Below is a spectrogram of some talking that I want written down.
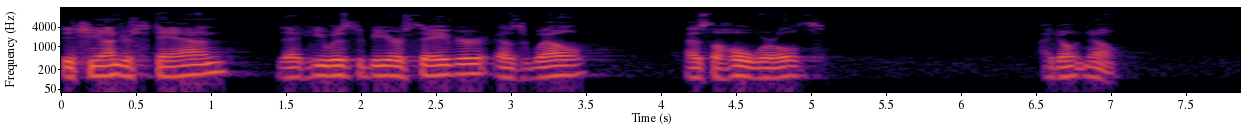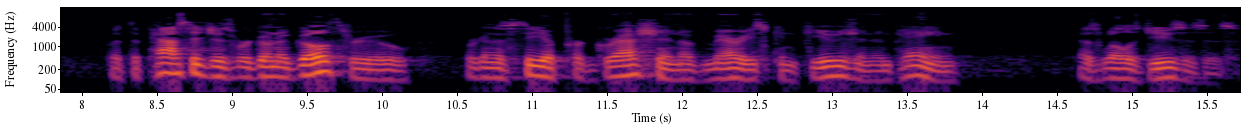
Did she understand that he was to be her Savior as well as the whole world's? I don't know. But the passages we're going to go through, we're going to see a progression of Mary's confusion and pain as well as Jesus's.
